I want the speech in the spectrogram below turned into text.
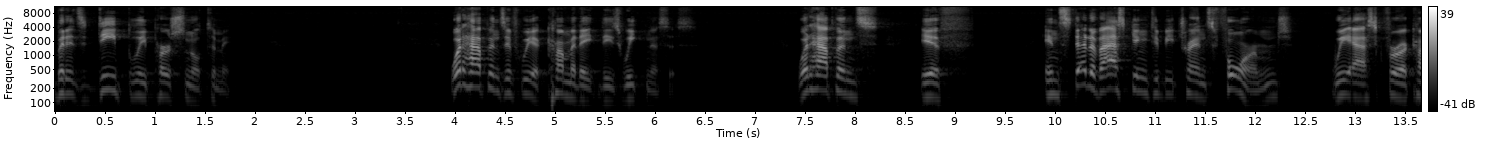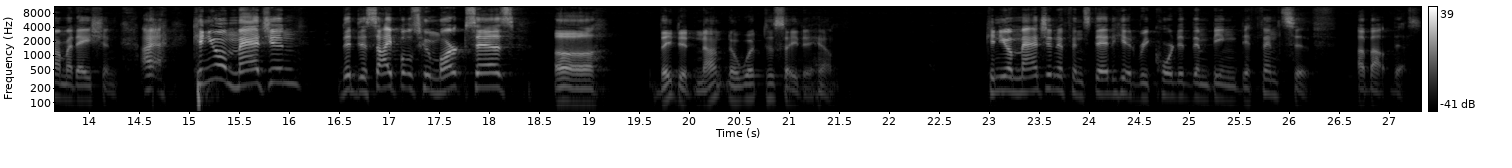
but it's deeply personal to me. What happens if we accommodate these weaknesses? What happens if instead of asking to be transformed, we ask for accommodation. I, can you imagine the disciples who Mark says, uh, they did not know what to say to him? Can you imagine if instead he had recorded them being defensive about this?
